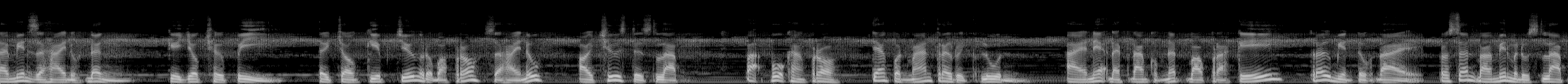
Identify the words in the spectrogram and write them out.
ដែលមានសហាយនោះដឹង គេយកឈើពីរទៅចងគៀបជើងរបស់ប្រុសសហាយនោះឲ្យឈឺស្ទើរស្លាប់បាក់ពួកខាងប្រុសទាំងប៉ុន្មានត្រូវរួចខ្លួនឯអ្នកដែលផ្ដាំគំនិតបោកប្រាស់គេត្រូវមានទោសដែរប្រសិនបើមានមនុស្សស្លាប់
